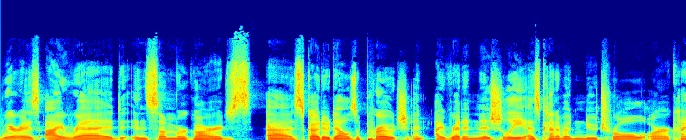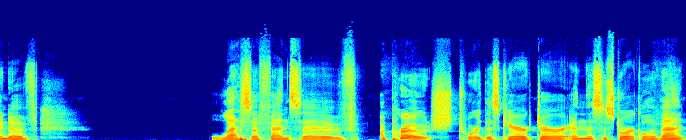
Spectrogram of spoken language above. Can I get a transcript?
whereas i read in some regards uh, scott o'dell's approach and i read initially as kind of a neutral or kind of less offensive approach toward this character and this historical event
